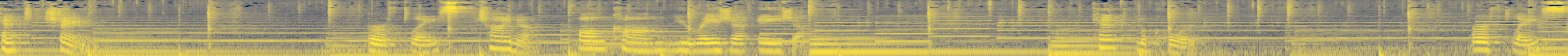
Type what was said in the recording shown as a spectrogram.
Kent Cheng. Birthplace China, Hong Kong, Eurasia, Asia. Kent McCord. Birthplace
